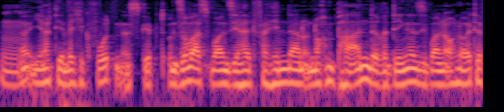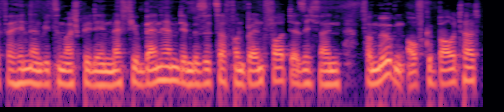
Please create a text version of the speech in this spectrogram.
Hm. Ne, je nachdem, welche Quoten es gibt. Und sowas wollen sie halt verhindern und noch ein paar andere Dinge. Sie wollen auch Leute verhindern, wie zum Beispiel den Matthew Benham, den Besitzer von Brentford, der sich sein Vermögen aufgebaut hat,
